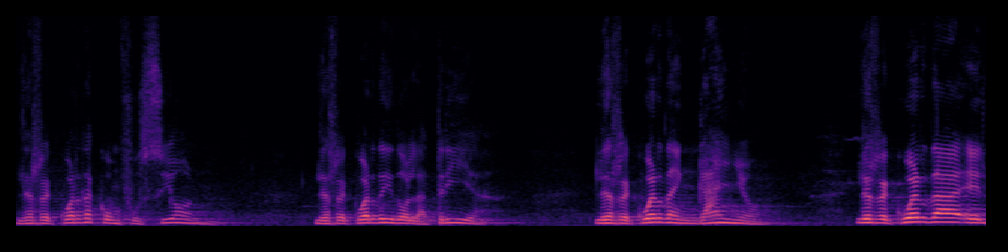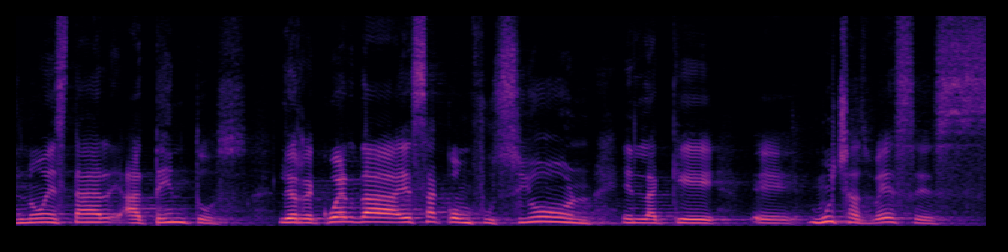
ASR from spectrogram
Les recuerda confusión, les recuerda idolatría, les recuerda engaño, les recuerda el no estar atentos, les recuerda esa confusión en la que eh, muchas veces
